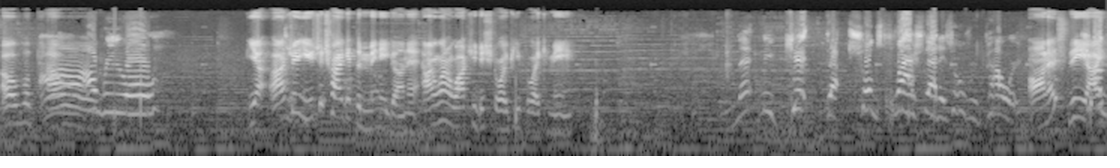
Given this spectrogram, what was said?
Uh, I'll Overpowered. reroll. Yeah, actually, you should try to get the minigun. I want to watch you destroy people like me. Let me get that chug splash that is overpowered. Honestly, I,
